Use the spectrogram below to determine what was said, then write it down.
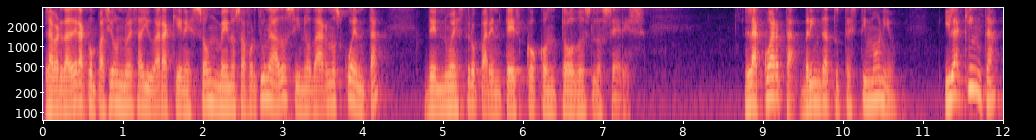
la verdadera compasión no es ayudar a quienes son menos afortunados, sino darnos cuenta de nuestro parentesco con todos los seres. La cuarta, brinda tu testimonio. Y la quinta,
